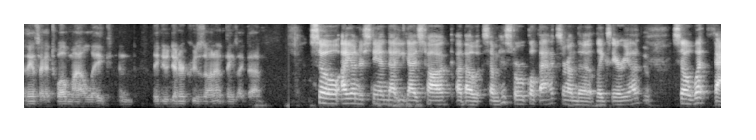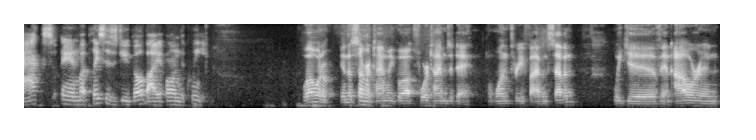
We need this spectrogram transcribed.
I think it's like a 12 mile lake, and they do dinner cruises on it and things like that. So I understand that you guys talk about some historical facts around the lakes area. Yep. So what facts and what places do you go by on the Queen? Well, in the summertime, we go out four times a day one, three, five, and seven. We give an hour and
